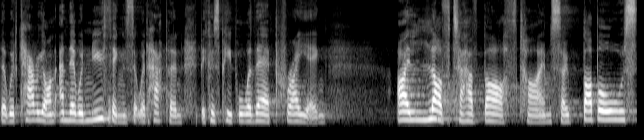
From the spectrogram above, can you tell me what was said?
that would carry on, and there were new things that would happen because people were there praying. I love to have bath time, so bubbles,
